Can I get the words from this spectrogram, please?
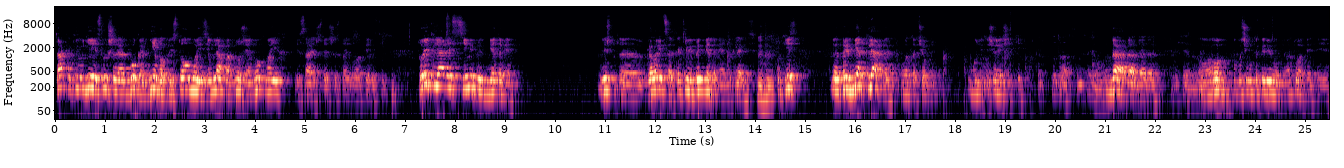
Так как иудеи слышали от Бога, небо престол мой, земля подножие ног моих, Исайя 66 глава 1 стих, то и клялись всеми предметами. Видишь, тут э, говорится, какими предметами они клялись. Тут есть э, предмет клятвы, вот о чем будет еще речь идти. Тут, тут раз с Михаилом Да, да, да, да. беседовал. Он почему-то перевел не на то опять. И...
